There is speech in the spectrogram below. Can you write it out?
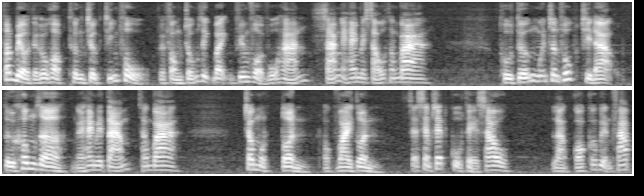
Phát biểu tại cuộc họp thường trực chính phủ về phòng chống dịch bệnh viêm phổi Vũ Hán sáng ngày 26 tháng 3, Thủ tướng Nguyễn Xuân Phúc chỉ đạo từ 0 giờ ngày 28 tháng 3 trong một tuần hoặc vài tuần sẽ xem xét cụ thể sau là có các biện pháp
